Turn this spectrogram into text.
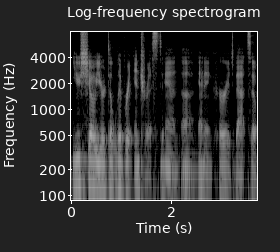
you show your deliberate interest and uh, and encourage that. So,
